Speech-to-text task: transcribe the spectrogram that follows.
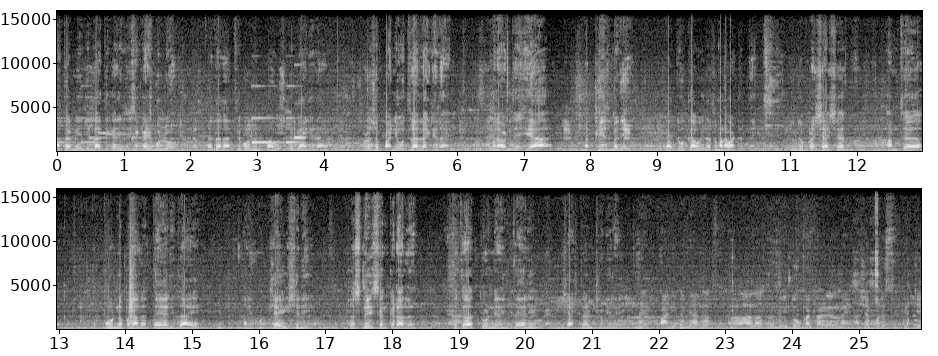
आता मी जिल्हाधिकाऱ्यांशी सकाळी बोललो. तर आता रात्रीपासून पाऊस कमी आलेला आहे. थोडंसं पाणी उतरायला लागलेलं आहे. मला वाटतं या फेजमध्ये काय धोका होईल असं मला वाटत नाही. परंतु प्रशासन आमचं पूर्णपणानं तयारीचं आहे आणि कुठल्याही क्षणी कसलंही संकट आलं तर त्याला तोंड देण्याची तयारी शासनाने ठेवलेली आहे. नाही पाणी कमी आलं आलं असलं तरी धोका टळलेला नाही. अशा परिस्थितीत जे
